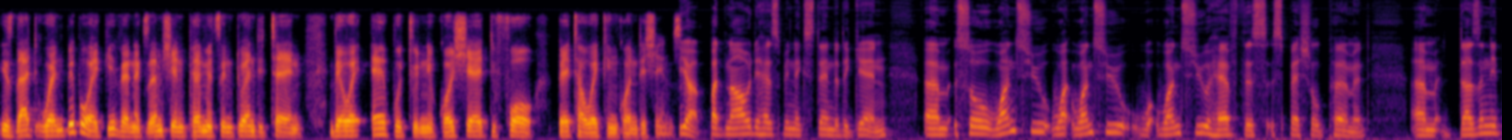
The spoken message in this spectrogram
is that when people were given exemption permits in 2010, they were able to negotiate for better working conditions. Yeah, but now it has been extended again. Um, so once you once you once you have this special permit, um, doesn't it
